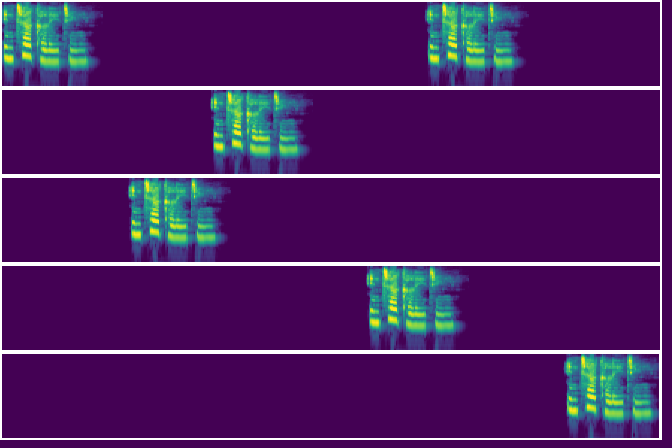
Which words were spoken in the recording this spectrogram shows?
intercalating intercalating intercalating intercalating intercalating. Intercalating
